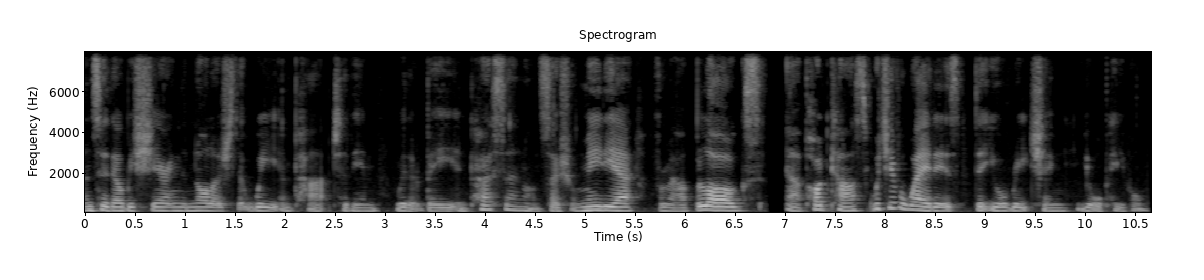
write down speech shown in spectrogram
and so they'll be sharing the knowledge that we impart to them, whether it be in person, on social media, from our blogs, our podcast, whichever way it is that you're reaching your people.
